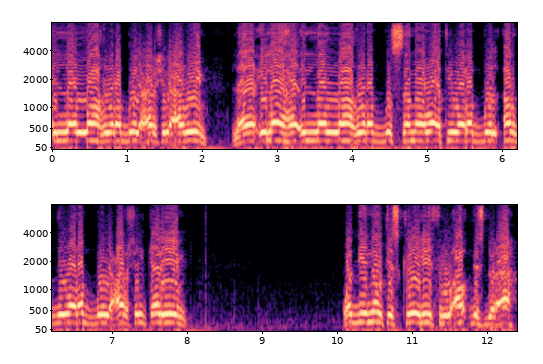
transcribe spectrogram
إلا الله رب العرش العظيم لا إله إلا الله رب السماوات ورب الأرض ورب العرش الكريم What do you notice clearly throughout this dua?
